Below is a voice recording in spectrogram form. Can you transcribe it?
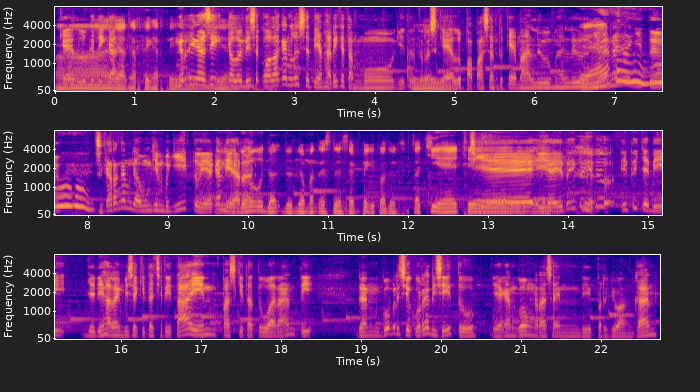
kayak lu Ah, ketika- ya, ngerti ngerti. Ngerti gak sih? Iya, Kalau iya. di sekolah kan lu setiap hari ketemu gitu, Iya, terus iya. kayak lu papasan tuh kayak malu-malu Ya. gimana gitu. Sekarang kan nggak mungkin begitu ya kan di Iya, era dulu zaman SD SMP gitu ada yang suka cie cie. Cie, gitu. iya itu itu itu itu jadi jadi hal yang bisa kita ceritain pas kita tua nanti. Dan gue bersyukurnya di situ, ya kan gue ngerasain diperjuangkan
